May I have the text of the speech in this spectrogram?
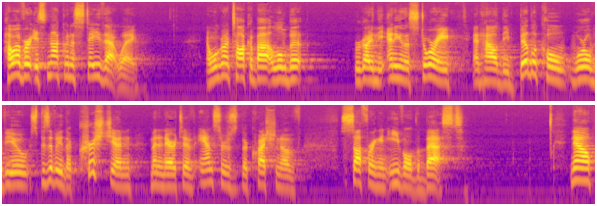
However, it's not going to stay that way. And we're going to talk about a little bit regarding the ending of the story and how the biblical worldview, specifically the Christian meta narrative, answers the question of suffering and evil the best. Now,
